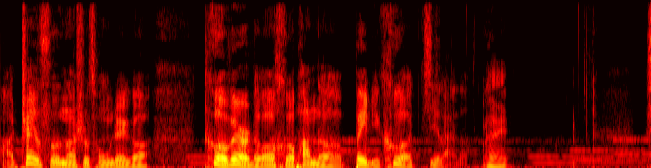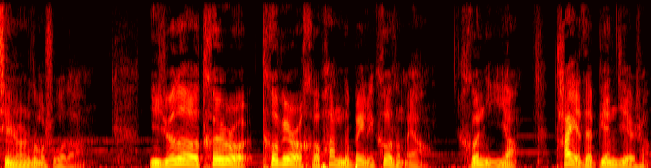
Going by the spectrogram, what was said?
啊，这次呢是从这个特威尔德河畔的贝里克寄来的。哎，信上是这么说的啊：你觉得特威尔特威尔河畔的贝里克怎么样？和你一样，他也在边界上。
